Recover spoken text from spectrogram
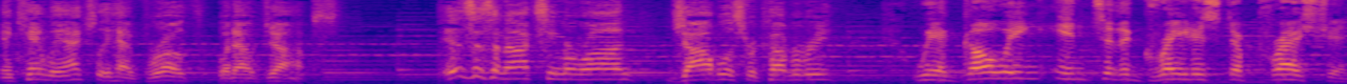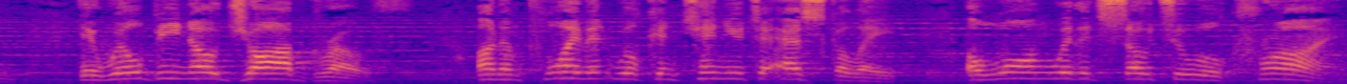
And can we actually have growth without jobs? Is this an oxymoron? Jobless recovery? We're going into the greatest depression there will be no job growth. Unemployment will continue to escalate. Along with it, so too will crime,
